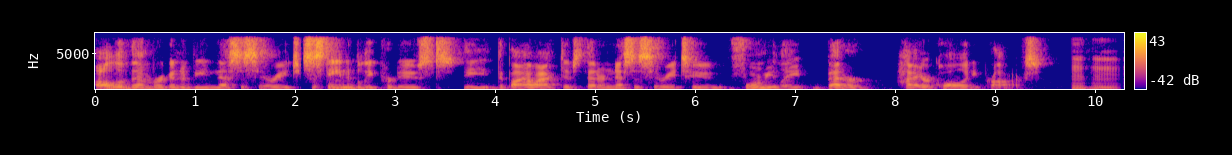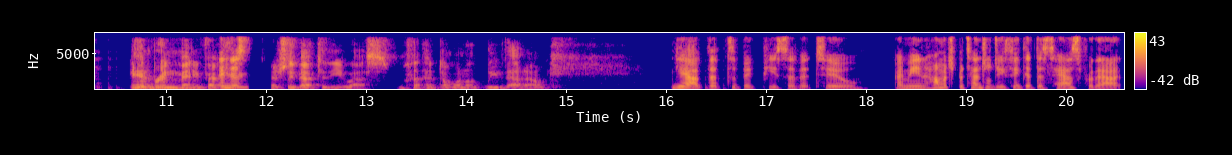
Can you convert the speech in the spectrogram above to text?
all of them are going to be necessary to sustainably produce the, the bioactives that are necessary to formulate better higher quality products mm-hmm. and bring manufacturing and just, potentially back to the U.S. I don't want to leave that out. Yeah, that's a big piece of it too. I mean, how much potential do you think that this has for that?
